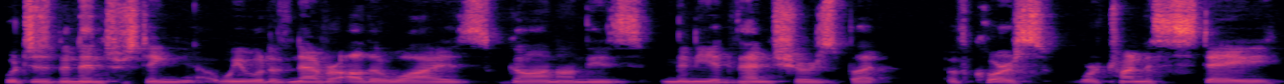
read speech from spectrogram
which has been interesting. We would have never otherwise gone on these mini adventures, but of course, we're trying to stay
